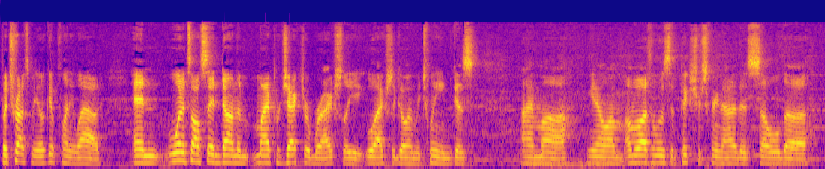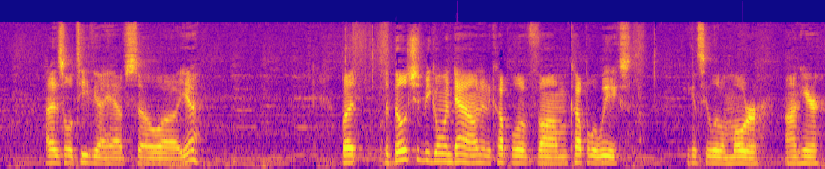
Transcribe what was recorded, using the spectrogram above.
but trust me, it'll get plenty loud. And when it's all said and done, the, my projector will actually will actually go in between because I'm uh, you know I'm I'm about to lose the picture screen out of this old uh, out of this old TV I have. So uh, yeah, but the build should be going down in a couple of um, couple of weeks. You can see a little motor on here.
